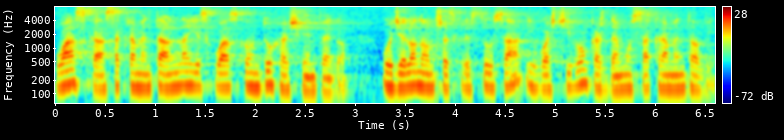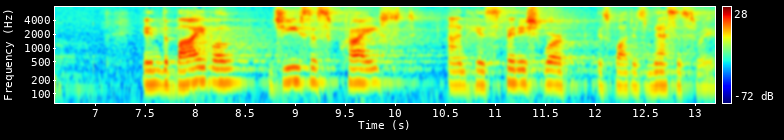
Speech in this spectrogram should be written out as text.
Łaska sakramentalna jest łaską Ducha Świętego, udzieloną przez Chrystusa i właściwą każdemu sakramentowi. In the Bible, Jesus Christ and his finished work is what is necessary.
